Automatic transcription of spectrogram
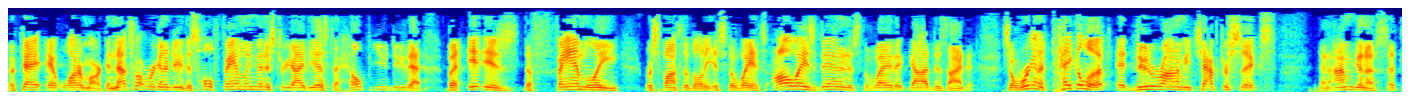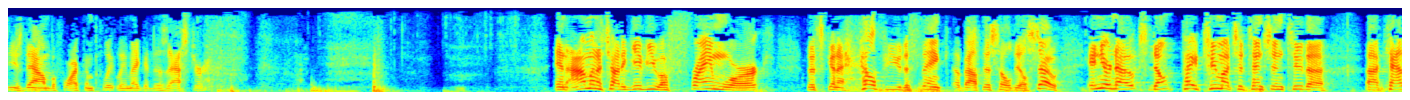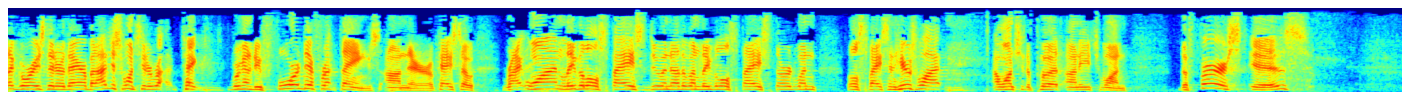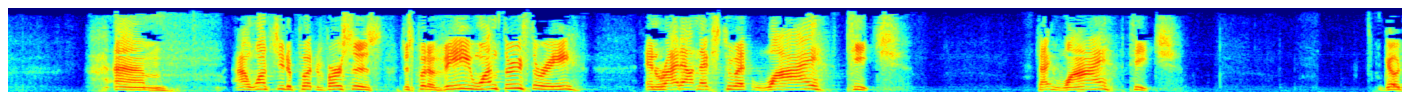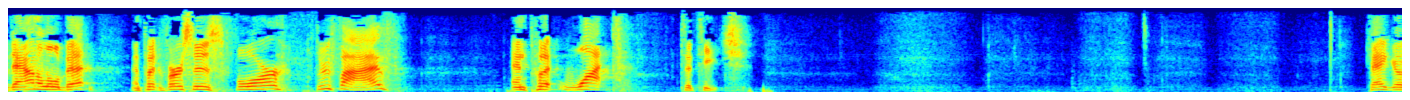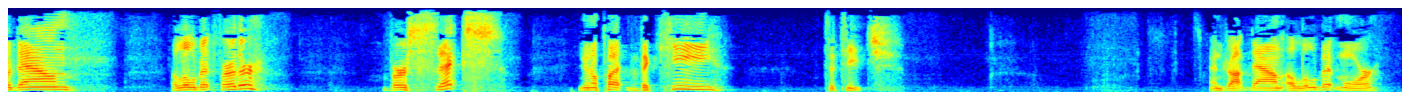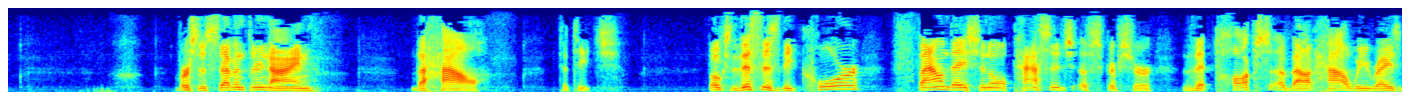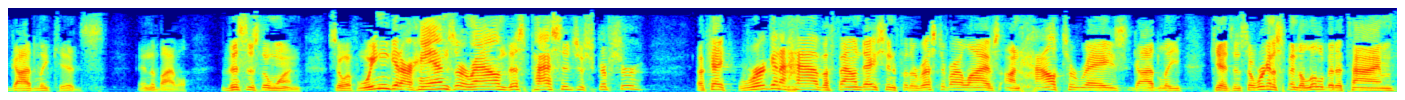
okay, at Watermark. And that's what we're going to do. This whole family ministry idea is to help you do that. But it is the family responsibility. It's the way it's always been, and it's the way that God designed it. So we're going to take a look at Deuteronomy chapter 6, and I'm going to set these down before I completely make a disaster. And I'm going to try to give you a framework that's going to help you to think about this whole deal. So, in your notes, don't pay too much attention to the uh, categories that are there, but I just want you to take, we're going to do four different things on there, okay? So write one, leave a little space, do another one, leave a little space, third one, little space. And here's what I want you to put on each one. The first is, um, I want you to put verses, just put a V, one through three, and write out next to it, why teach. Okay, why teach? Go down a little bit and put verses 4 through 5 and put what to teach. Okay, go down a little bit further. Verse 6, you're going to put the key to teach. And drop down a little bit more. Verses 7 through 9 the how to teach. Folks, this is the core foundational passage of Scripture that talks about how we raise godly kids in the Bible. This is the one. So if we can get our hands around this passage of Scripture, okay, we're going to have a foundation for the rest of our lives on how to raise godly kids. And so we're going to spend a little bit of time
